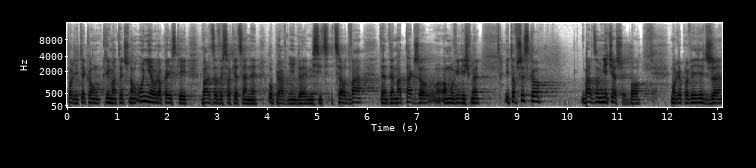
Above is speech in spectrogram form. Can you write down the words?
polityką klimatyczną Unii Europejskiej, bardzo wysokie ceny uprawnień do emisji C- CO2. Ten temat także omówiliśmy. I to wszystko bardzo mnie cieszy, bo mogę powiedzieć, że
